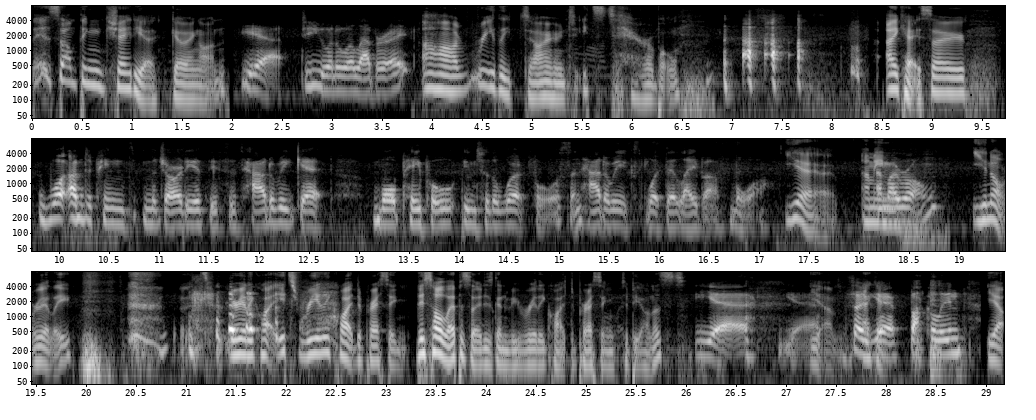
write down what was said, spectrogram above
there's something shadier going on. Yeah. Do you want to elaborate? Oh, I really don't. It's terrible. okay, so What underpins the majority of this is how do we get more people into the workforce and how do we exploit their labour more? yeah, I mean, Am I wrong? You're not really. it's really quite. It's really quite depressing. This whole episode is going to be really quite depressing, to be honest. Yeah, yeah. Yeah, So okay. yeah, buckle in. Yeah.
